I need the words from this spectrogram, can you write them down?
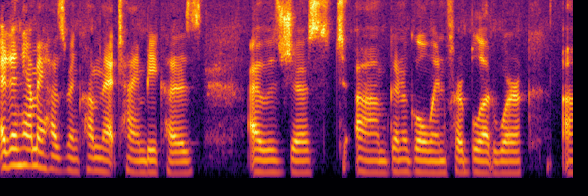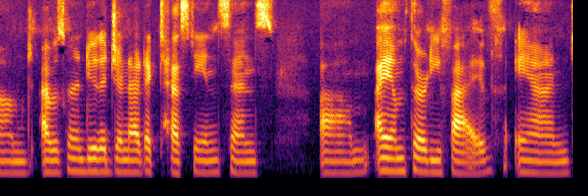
I didn't have my husband come that time because I was just um, going to go in for blood work. Um, I was going to do the genetic testing since um, I am 35, and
